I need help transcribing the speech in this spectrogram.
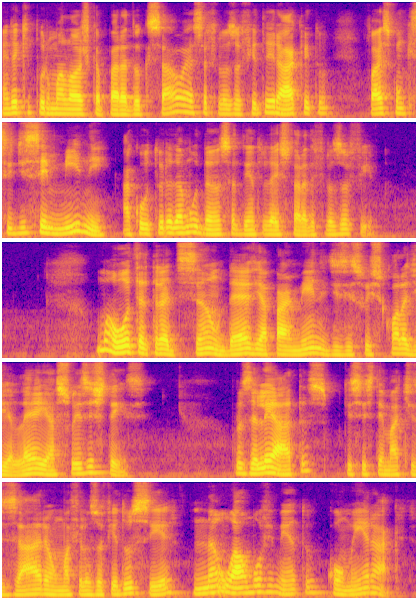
Ainda que por uma lógica paradoxal, essa filosofia de Heráclito faz com que se dissemine a cultura da mudança dentro da história da filosofia. Uma outra tradição deve a Parmênides e sua escola de Eleia a sua existência. Para os eleatas, que sistematizaram uma filosofia do ser, não há um movimento como em Heráclito,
